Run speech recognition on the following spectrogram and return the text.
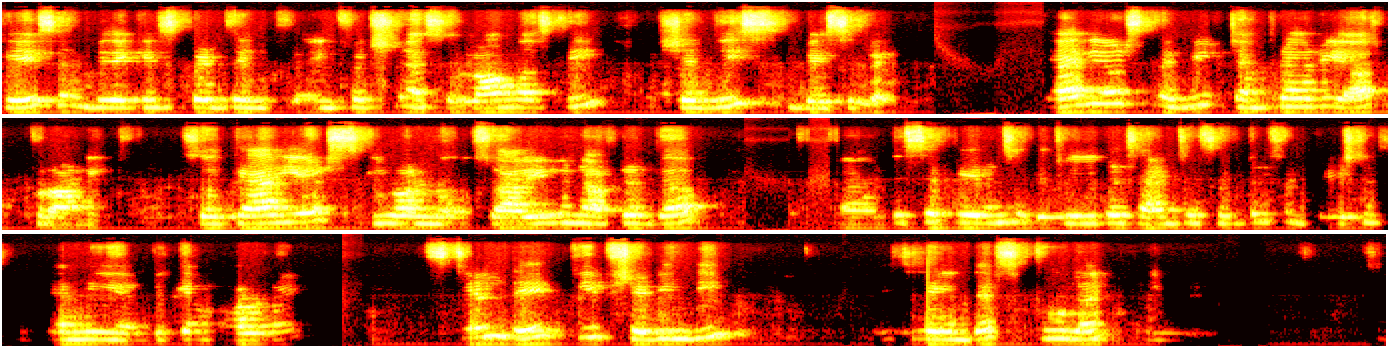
case and they can spread the inf- infection as long as the shed is bacilli. Carriers may be temporary or chronic. So, carriers you all know. So, even after the uh, disappearance of the clinical signs and symptoms and patients become, become all right, still they keep shedding the bacilli in the stool and urine. So,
